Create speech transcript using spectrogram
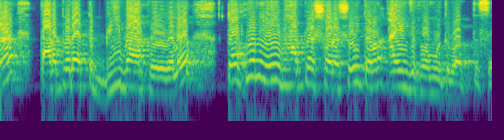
না, তারপরে একটা বি হয়ে গেল। তখন এই সরাসরি তখন আইনজি ফর্ম হতে পারতেছে।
